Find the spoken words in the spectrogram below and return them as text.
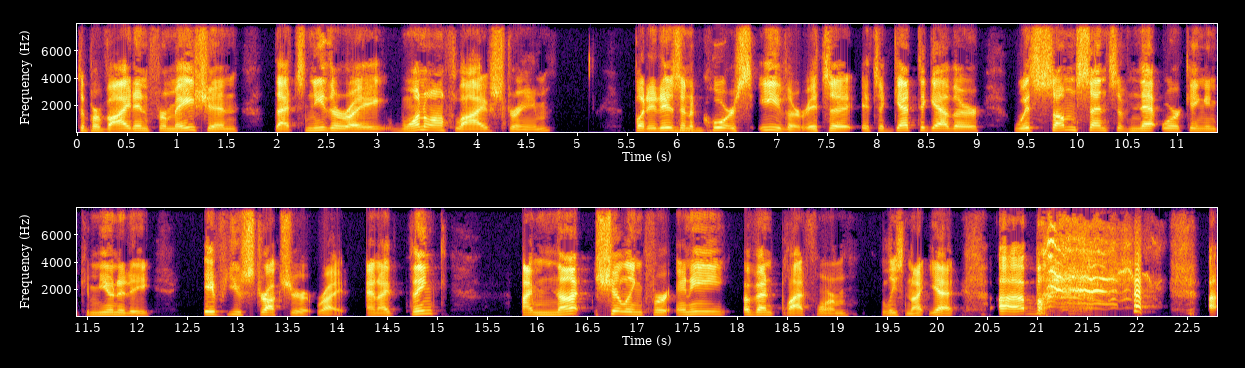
to provide information that's neither a one-off live stream but it isn't mm-hmm. a course either. It's a it's a get together with some sense of networking and community if you structure it right. And I think I'm not shilling for any event platform, at least not yet. Uh, but I,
